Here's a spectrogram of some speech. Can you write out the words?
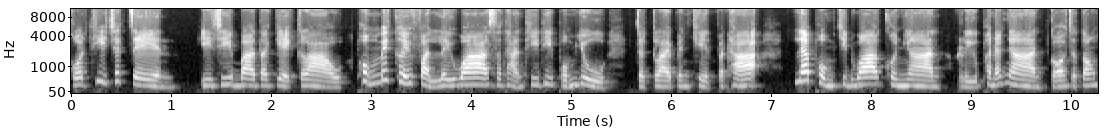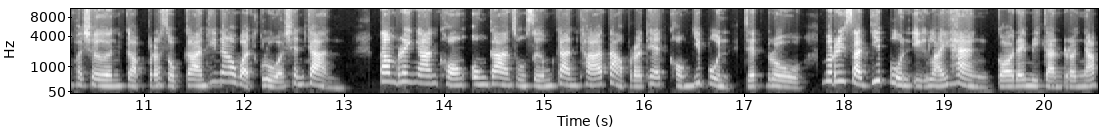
คตที่ชัดเจน อิชิบาตะเกะกล่าว ผมไม่เคยฝันเลยว่าสถานที่ที่ผมอยู่ จะกลายเป็นเขตปะทะ และผมคิดว่าคนงานหรือพนักงานก็จะต้องเผชิญกับประสบการณ์ที่น่าหวาดกลัวเช่นกัน ตามรายงานขององค์การส่งเสริมการค้าต่างประเทศของญี่ปุ่นเจ็ตโรบริษัทญี่ปุ่นอีกหลายแห่งก็ได้มีการระงับ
